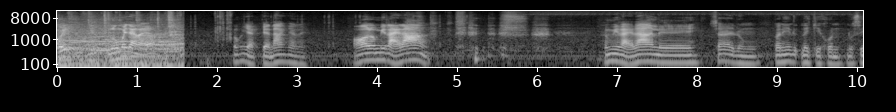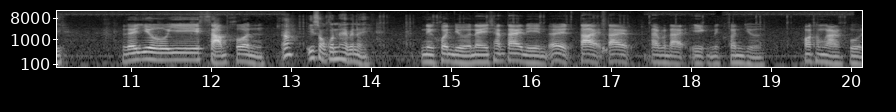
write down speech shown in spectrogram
เฮ้ยลุงมาจากไหนอะลุงอยากเปลี่ยนร่างจังเลย อ๋อเรามีหลายร่าง เรามีหลายร่างเลยใช่ลุง ตอนนี้เหลยกี่คนดูสิเหลืออยู่อีสามคนเอ้าอีกสองคนหายไปไหน หนึ่งคนอยู่ในชั้นใต้ดิน เอ้ย ใต้ใต้ใต้บันไดอีกหนึ่งคนอยู่ห้องทำงานคุณ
